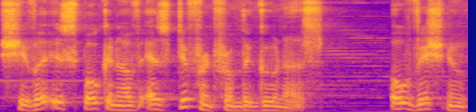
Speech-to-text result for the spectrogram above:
Shiva is spoken of as different from the gunas. O Vishnu,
